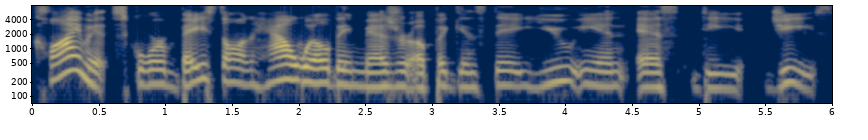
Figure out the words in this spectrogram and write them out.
climate score based on how well they measure up against the UN SDGs.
